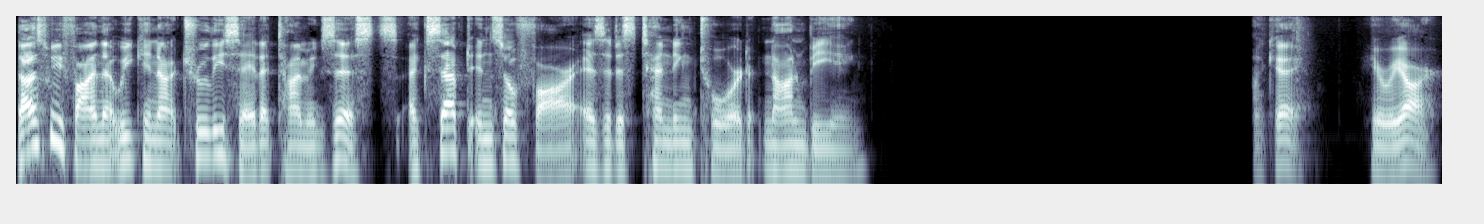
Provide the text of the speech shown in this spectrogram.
Thus, we find that we cannot truly say that time exists, except in so far as it is tending toward non being. Okay, here we are,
